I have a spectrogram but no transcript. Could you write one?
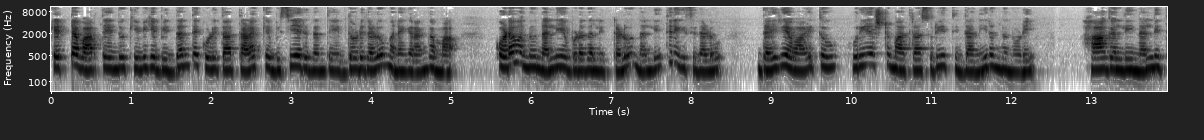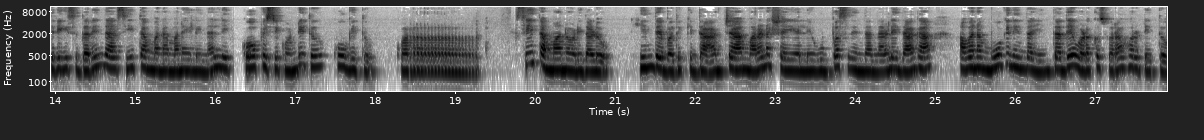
ಕೆಟ್ಟ ವಾರ್ತೆಯೆಂದು ಕಿವಿಗೆ ಬಿದ್ದಂತೆ ಕುಳಿತ ತಳಕ್ಕೆ ಬಿಸಿಯೇರಿದಂತೆ ಎದ್ದೊಡಿದಳು ಮನೆಗೆ ರಂಗಮ್ಮ. ಕೊಡವನ್ನು ನಲ್ಲಿಯ ಬುಡದಲ್ಲಿಟ್ಟಳು, ನಲ್ಲಿ ತಿರುಗಿಸಿದಳು. ಧೈರ್ಯವಾಯಿತು. ಹುರಿಯಷ್ಟು ಮಾತ್ರ ಸುರಿಯುತ್ತಿದ್ದ ನೀರನ್ನು ನೋಡಿ. ಹಾಗಲ್ಲಿ ನಲ್ಲಿ ತಿರುಗಿಸುವುದರಿಂದ ಸೀತಮ್ಮನ ಮನೆಯಲ್ಲಿ ನಲ್ಲಿ ಕೋಪಿಸಿಕೊಂಡಿತು ಕೂಗಿತು. ಕೊರ್ರ ಸೀತಮ್ಮ ನೋಡಿದಳು. ಹಿಂದೆ ಬದುಕಿದ್ದ ಅಜ್ಜ ಮರಣಶೈಯಲ್ಲಿ ಉಬ್ಬಸದಿಂದ ನರಳಿದಾಗ ಅವನ ಮೂಗಿನಿಂದ ಇಂಥದ್ದೇ ಒಡಕು ಸ್ವರ ಹೊರಟಿತ್ತು.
